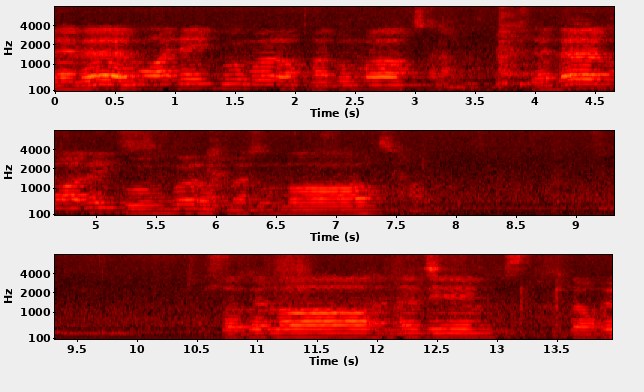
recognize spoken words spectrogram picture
السلام عليكم ورحمة الله. السلام عليكم ورحمة الله. استغفر الله العظيم. استغفر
